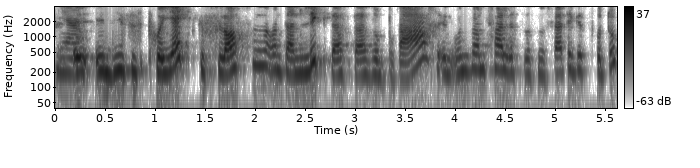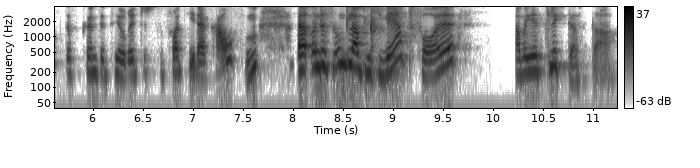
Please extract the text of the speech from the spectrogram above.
ja. in, in dieses Projekt geflossen und dann liegt das da so brach. In unserem Fall ist das ein fertiges Produkt, das könnte theoretisch sofort jeder kaufen äh, und ist unglaublich wertvoll, aber jetzt liegt das da.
